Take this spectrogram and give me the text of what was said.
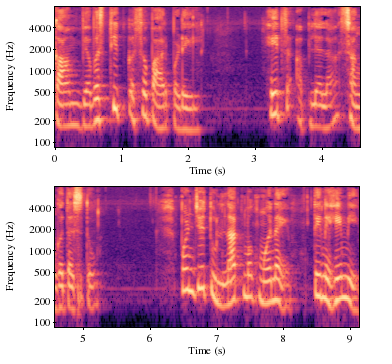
काम व्यवस्थित कसं पार पडेल हेच आपल्याला सांगत असतो. पण जे तुलनात्मक मन आहे ते नेहमी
